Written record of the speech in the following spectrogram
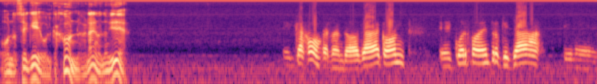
O no sé qué, o el cajón, la verdad que no tengo idea. El cajón, Fernando, acá con el cuerpo adentro que ya eh,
